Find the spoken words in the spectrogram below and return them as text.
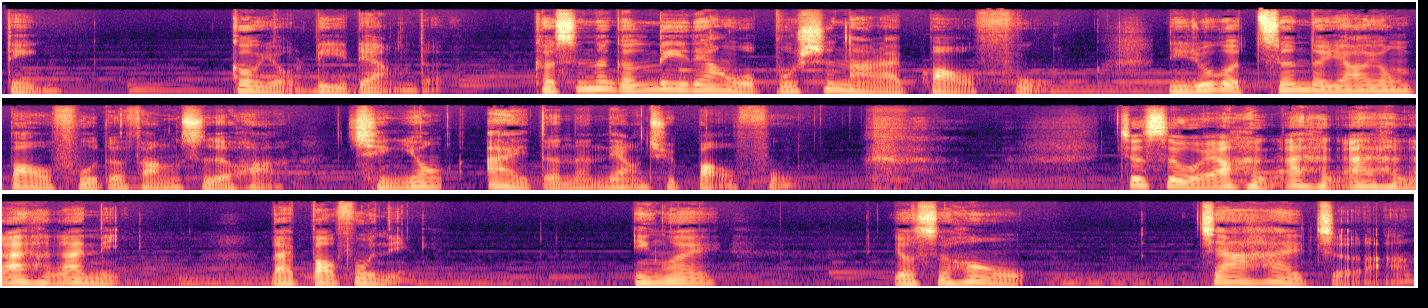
定、够有力量的。可是那个力量，我不是拿来报复。你如果真的要用报复的方式的话，请用爱的能量去报复，就是我要很爱、很爱、很爱、很爱你来报复你，因为有时候加害者啊，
